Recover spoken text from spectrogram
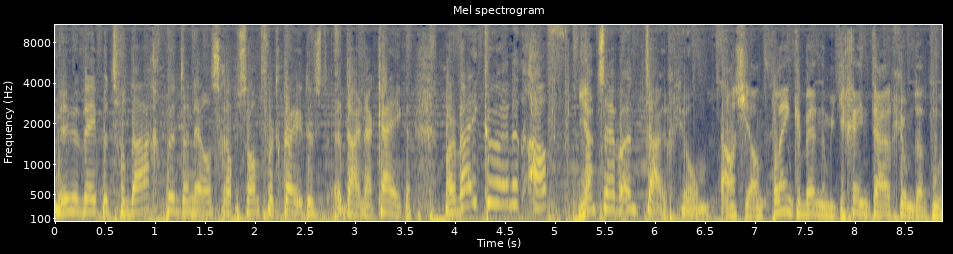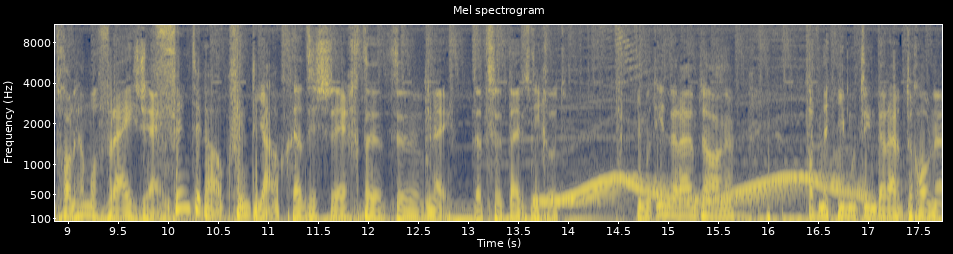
www.vandaag.nl schrap Zandvoort kan je dus daar naar kijken. Maar wij keuren het af, Ja. want ze hebben een tuigje om. Als je aan het planken bent, dan moet je geen tuigje om. Dat moet gewoon helemaal vrij zijn. Vind ik ook, vind ik Ja, ook. dat is echt... Het, eh, nee, dat, is- nee, dat is niet goed. Je moet in de ruimte hangen. Of nee, je moet in de ruimte gewoon eh,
